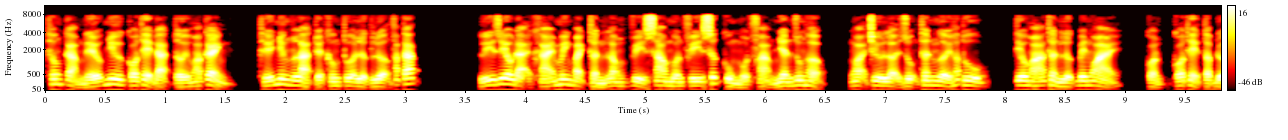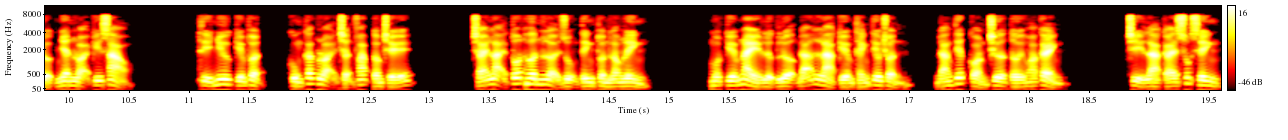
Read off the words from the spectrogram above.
Thông cảm nếu như có thể đạt tới hóa cảnh, thế nhưng là tuyệt không thua lực lượng phát tắc. Lý diêu đại khái minh bạch thần long vì sao muốn phí sức cùng một phạm nhân dung hợp, ngoại trừ lợi dụng thân người hấp thu, tiêu hóa thần lực bên ngoài, còn có thể tập được nhân loại kỹ xảo. Thì như kiếm thuật, cùng các loại trận pháp cấm chế. Trái lại tốt hơn lợi dụng tinh thuần long linh. Một kiếm này lực lượng đã là kiếm thánh tiêu chuẩn, đáng tiếc còn chưa tới hóa cảnh. Chỉ là cái xuất sinh,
